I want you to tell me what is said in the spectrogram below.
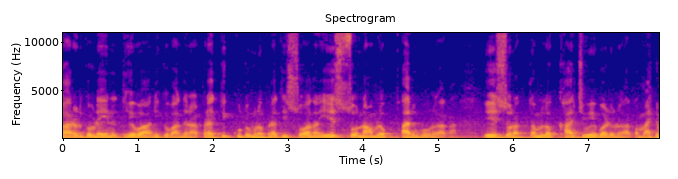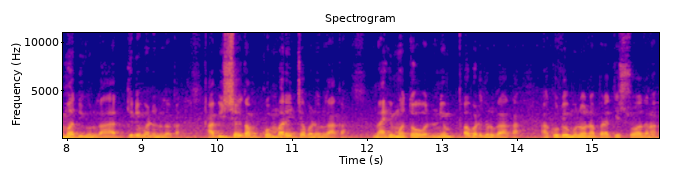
కారడుకుడైన దేవా నీకు వందన ప్రతి కుటుంబంలో ప్రతి శోధన ఏసు నామలో పారిపోను కాక ఏసు రక్తంలో కాల్చివేయబడును గాక మహిమ దిగును గాక అగ్నిమడును గాక అభిషేకం కుమ్మరించబడును గాక మహిమతో నింపబడుదురు గాక. ఆ కుటుంబంలో ఉన్న ప్రతి శోధన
